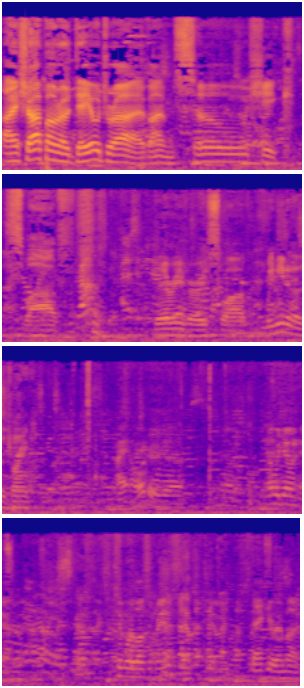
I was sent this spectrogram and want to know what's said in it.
I shop on Rodeo Drive. I'm so chic. Suave. Very very suave. We need another drink. I ordered. Uh, how we doing here? Two more loaves of greens? Yep. Thank you very much.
